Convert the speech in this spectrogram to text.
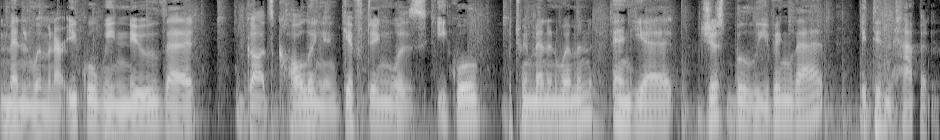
men and women are equal. We knew that God's calling and gifting was equal between men and women. And yet, just believing that, it didn't happen.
